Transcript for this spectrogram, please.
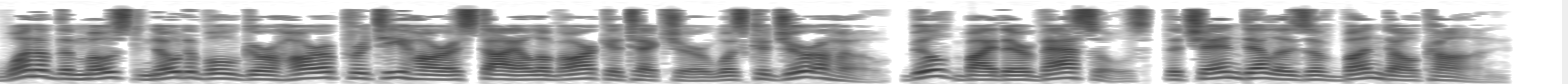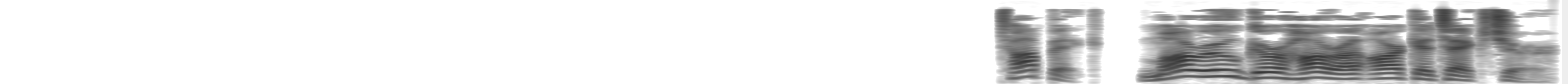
One of the most notable Gurjara Pratihara style of architecture was Khajuraho, built by their vassals, the Chandelas of Bundelkhand. Topic: Maru Gurjara architecture.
